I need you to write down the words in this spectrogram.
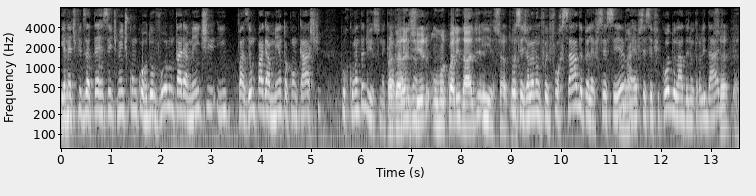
E a é. Netflix até recentemente concordou voluntariamente em fazer um pagamento à Concast por conta disso. Né, Para garantir uma qualidade. Isso. Certo, Ou é. seja, ela não foi forçada pela FCC, não. a FCC ficou do lado da neutralidade, certo, é.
